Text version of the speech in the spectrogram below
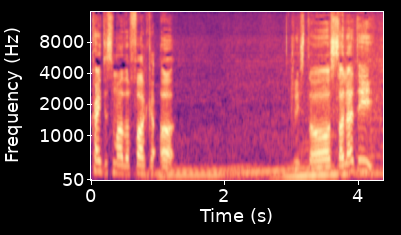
Crank this motherfucker up. Cristo Sonetti.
